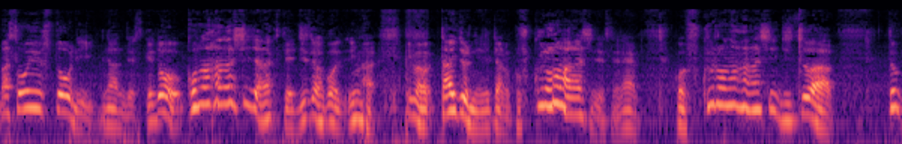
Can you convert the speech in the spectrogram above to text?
まあそういうストーリーなんですけど、この話じゃなくて、実はこれ、今、今、タイトルに入れたのは、袋の話ですね。この袋の話、実は、と、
